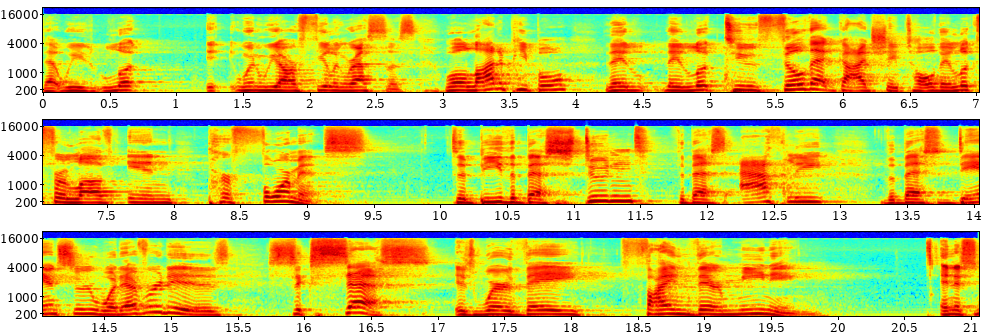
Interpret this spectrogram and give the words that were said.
That we look when we are feeling restless? Well, a lot of people, they, they look to fill that God shaped hole, they look for love in performance to be the best student, the best athlete, the best dancer, whatever it is, success is where they find their meaning. And it's,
